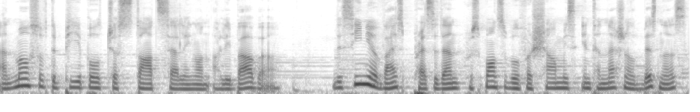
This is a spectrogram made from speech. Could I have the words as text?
and most of the people just start selling on Alibaba. The senior vice president responsible for Xiaomi's international business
